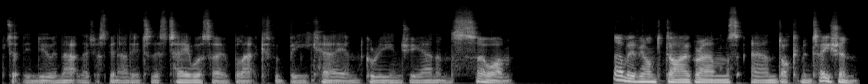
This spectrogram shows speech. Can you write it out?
particularly new in that. They've just been added to this table, so black for BK and green GN and so on. Now moving on to diagrams and documentation.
